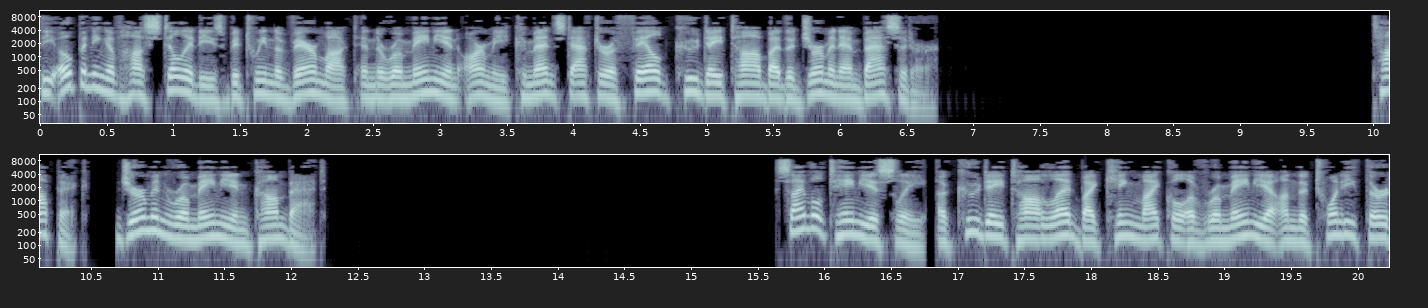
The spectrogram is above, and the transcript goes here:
The opening of hostilities between the Wehrmacht and the Romanian army commenced after a failed coup d'état by the German ambassador. German–Romanian combat Simultaneously, a coup d'état led by King Michael of Romania on 23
